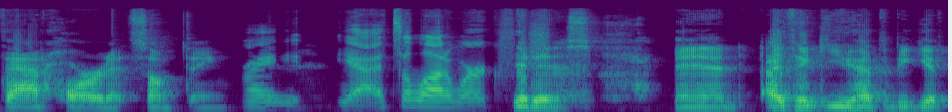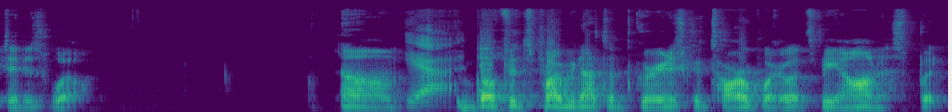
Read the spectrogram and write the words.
that hard at something. Right. Yeah, it's a lot of work. It sure. is, and I think you have to be gifted as well. Um, yeah, Buffett's probably not the greatest guitar player. Let's be honest, but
